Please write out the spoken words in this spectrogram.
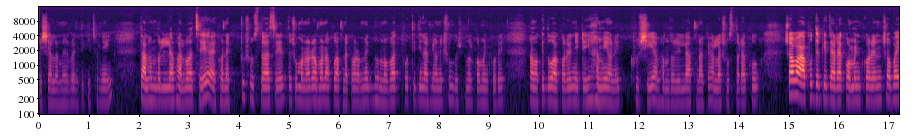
বেশি আল্লাহর মেহরবানিতে কিছু নেই। তো আলহামদুলিল্লাহ ভালো আছে, এখন একটু সুস্থ আছে। তো সুমনা রহমান আপু, আপনাকে অনেক ধন্যবাদ। প্রতিদিন আপনি অনেক সুন্দর সুন্দর কমেন্ট করে আমাকে দোয়া করেন, এটাই আমি অনেক খুশি। আলহামদুলিল্লাহ আপনাকে, আল্লাহ সুস্থ রাখুক। সব আপুদেরকে যারা কমেন্ট করেন সবাই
